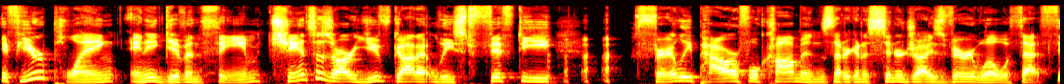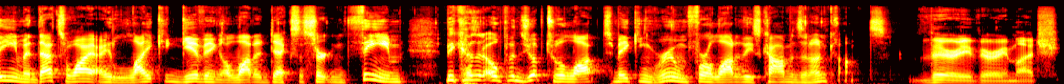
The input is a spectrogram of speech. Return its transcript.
if you're playing any given theme, chances are you've got at least 50 fairly powerful commons that are going to synergize very well with that theme. And that's why I like giving a lot of decks a certain theme because it opens you up to a lot to making room for a lot of these commons and uncommons. Very, very much.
